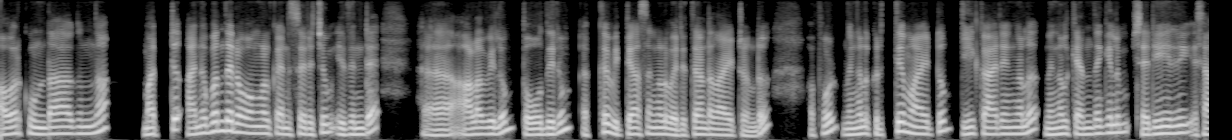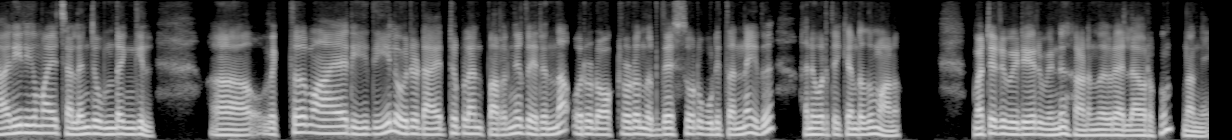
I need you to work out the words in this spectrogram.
അവർക്കുണ്ടാകുന്ന മറ്റ് അനുബന്ധ രോഗങ്ങൾക്കനുസരിച്ചും ഇതിന്റെ അളവിലും തോതിലും ഒക്കെ വ്യത്യാസങ്ങൾ വരുത്തേണ്ടതായിട്ടുണ്ട്. അപ്പോൾ നിങ്ങൾ കൃത്യമായിട്ടും ഈ കാര്യങ്ങൾ നിങ്ങൾക്ക് എന്തെങ്കിലും ശരീരി ശാരീരികമായ ചലഞ്ച് ഉണ്ടെങ്കിൽ വ്യക്തമായ രീതിയിൽ ഒരു ഡയറ്റ് പ്ലാൻ പറഞ്ഞു തരുന്ന ഒരു ഡോക്ടറുടെ നിർദ്ദേശത്തോടു കൂടി തന്നെ ഇത് അനുവർത്തിക്കേണ്ടതുമാണ്. മറ്റൊരു വീഡിയോയിൽ വീണ്ടും കാണുന്നവരെ എല്ലാവർക്കും നന്ദി.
